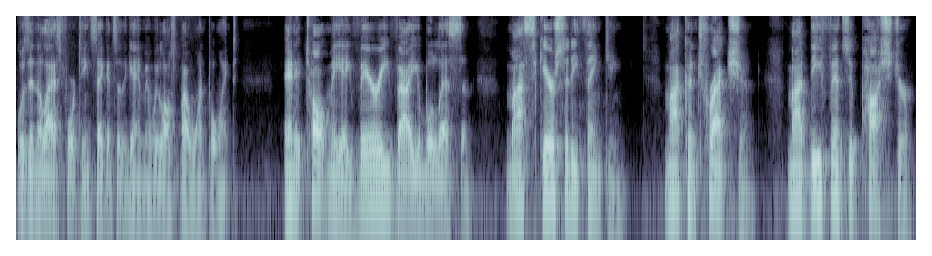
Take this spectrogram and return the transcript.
was in the last 14 seconds of the game and we lost by one point. And it taught me a very valuable lesson. My scarcity thinking, my contraction, my defensive posture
